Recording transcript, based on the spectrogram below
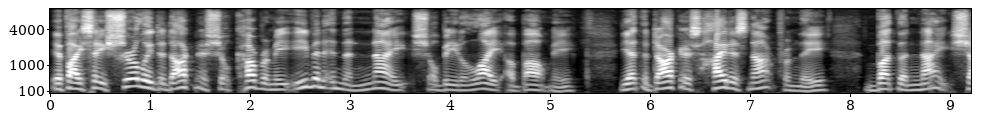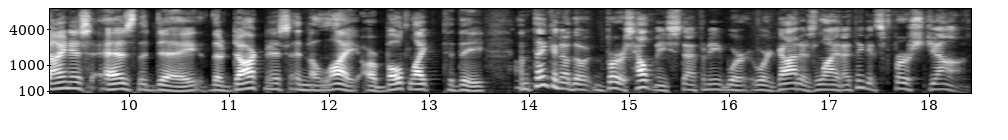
If I say, Surely the darkness shall cover me, even in the night shall be light about me. Yet the darkness hideth not from thee, but the night shineth as the day. The darkness and the light are both like to thee. I'm thinking of the verse, help me, Stephanie, where, where God is light. I think it's First John.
